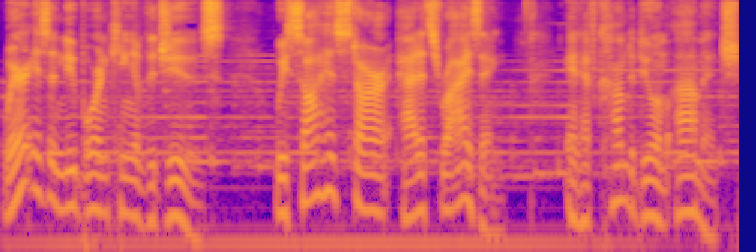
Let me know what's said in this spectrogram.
Where is a newborn king of the Jews? We saw his star at its rising, and have come to do him homage.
